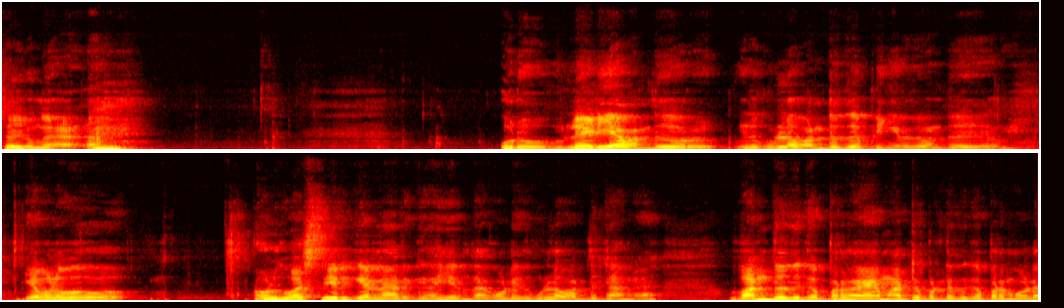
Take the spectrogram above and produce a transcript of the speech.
ஸோ இவங்க ஒரு லேடியாக வந்து ஒரு இதுக்குள்ளே வந்தது அப்படிங்கிறது வந்து எவ்வளவோ அவளுக்கு வசதி இருக்குது எல்லாம் இருக்குது இருந்தால் கூட இதுக்குள்ளே வந்துட்டாங்க. வந்ததுக்கப்புறம் ஏமாற்றப்பட்டதுக்கப்புறம் கூட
